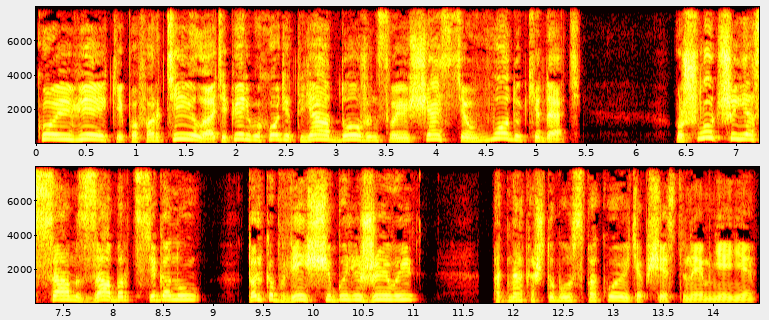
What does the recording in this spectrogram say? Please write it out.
«Кое веки, пофартило, а теперь, выходит, я должен свое счастье в воду кидать. Уж лучше я сам за борт сигану, только б вещи были живы». Однако, чтобы успокоить общественное мнение,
